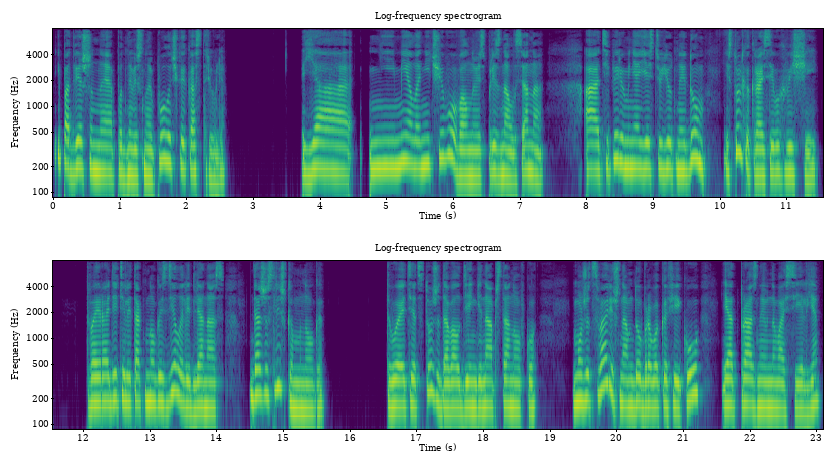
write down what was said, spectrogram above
и подвешенные под навесной полочкой кастрюли. «Я не имела ничего», — волнуясь, призналась она. «А теперь у меня есть уютный дом и столько красивых вещей. Твои родители так много сделали для нас, даже слишком много. Твой отец тоже давал деньги на обстановку. Может, сваришь нам доброго кофейку и отпразднуем новоселье?»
